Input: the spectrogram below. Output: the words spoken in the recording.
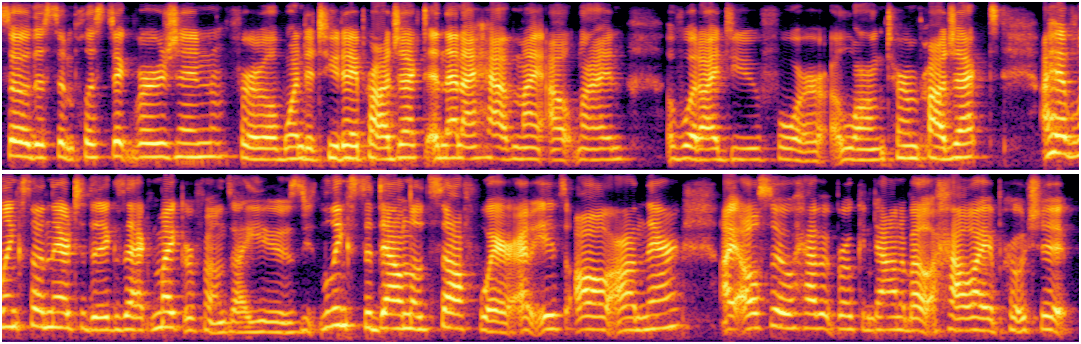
So the simplistic version for a one to two day project, and then I have my outline of what I do for a long term project. I have links on there to the exact microphones I use, links to download software. It's all on there. I also have it broken down about how I approach it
